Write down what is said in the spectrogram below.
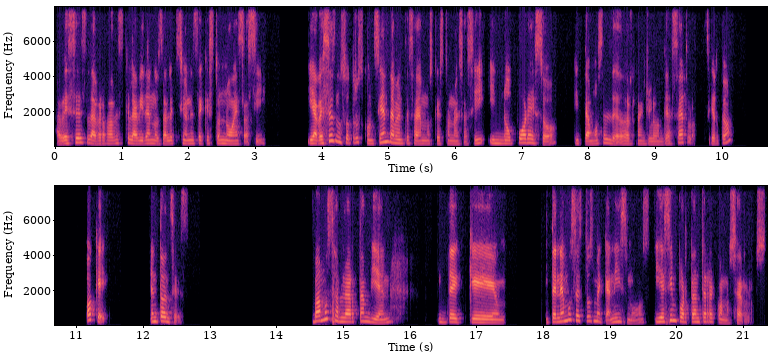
A veces la verdad es que la vida nos da lecciones de que esto no es así. Y a veces nosotros conscientemente sabemos que esto no es así y no por eso quitamos el dedo del renglón de hacerlo, ¿cierto? Ok, entonces, vamos a hablar también de que tenemos estos mecanismos y es importante reconocerlos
